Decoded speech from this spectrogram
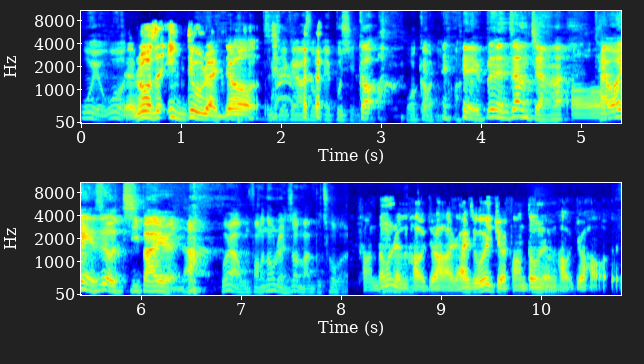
我有我如果是印度人，就直接跟他说，哎，不行，告我告你。也不能这样讲啊，台湾也是有鸡掰人啊。不然我们房东人算蛮不错的。房东人好就好，而且我也觉得房东人好就好了。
